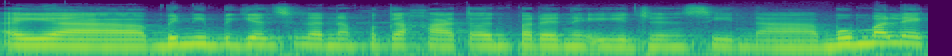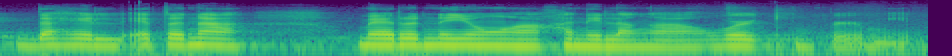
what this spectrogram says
ay ah, binibigyan sila ng pagkakataon pa rin ng agency na bumalik dahil ito na, meron na yung ah, kanilang ah, working permit.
